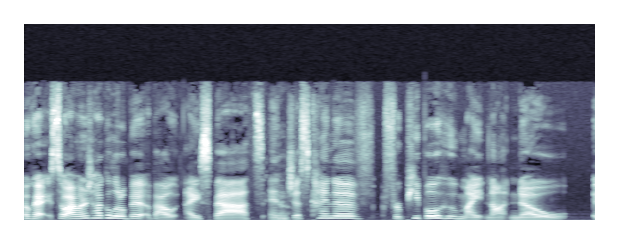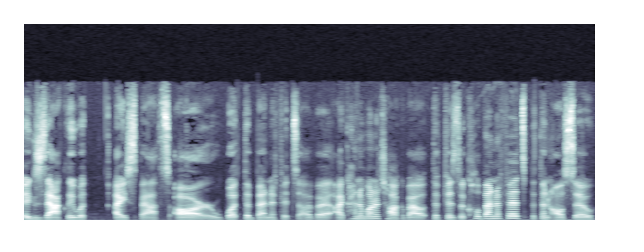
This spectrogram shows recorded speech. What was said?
Okay, so I want to talk a little bit about ice baths and just kind of for people who might not know exactly what ice baths are, what the benefits of it. I kind of want to talk about the physical benefits, but then also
